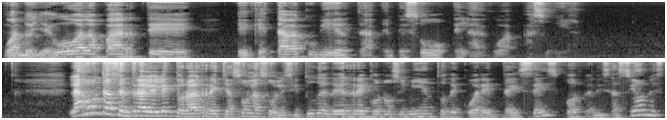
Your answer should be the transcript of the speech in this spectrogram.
cuando llegó a la parte eh, que estaba cubierta, empezó el agua a subir. La Junta Central Electoral rechazó las solicitudes de reconocimiento de 46 organizaciones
